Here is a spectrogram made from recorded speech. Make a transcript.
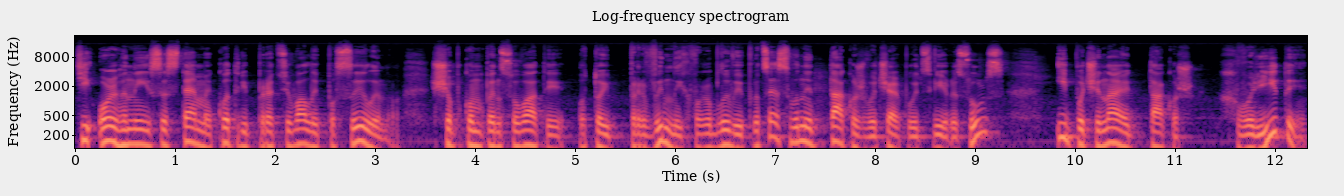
ті органи і системи, котрі працювали посилено, щоб компенсувати отой первинний хворобливий процес, вони також вичерпують свій ресурс і починають також хворіти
